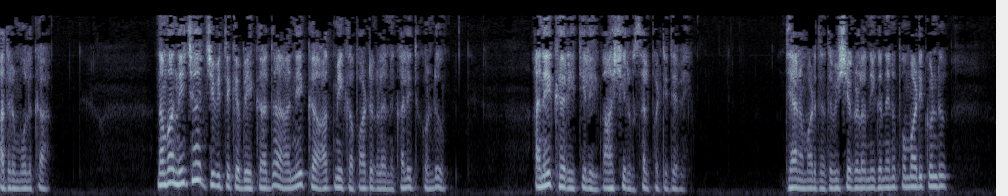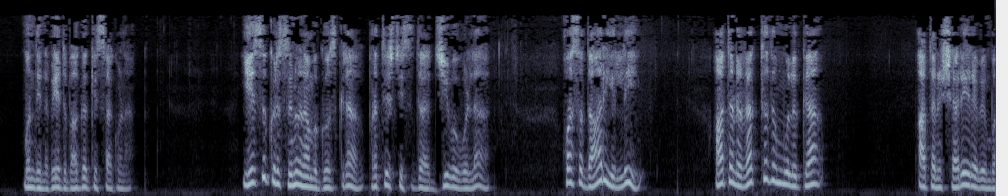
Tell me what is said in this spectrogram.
ಅದರ ಮೂಲಕ ನಮ್ಮ ನಿಜ ಜೀವಿತಕ್ಕೆ ಬೇಕಾದ ಅನೇಕ ಆತ್ಮೀಕ ಪಾಠಗಳನ್ನು ಕಲಿತುಕೊಂಡು ಅನೇಕ ರೀತಿಯಲ್ಲಿ ಆಶೀರ್ವಿಸಲ್ಪಟ್ಟಿದ್ದೇವೆ ಧ್ಯಾನ ಮಾಡಿದಂಥ ವಿಷಯಗಳನ್ನು ಈಗ ನೆನಪು ಮಾಡಿಕೊಂಡು ಮುಂದಿನ ವೇದ ಭಾಗಕ್ಕೆ ಸಾಗೋಣ. ಯೇಸು ಕ್ರಿಸ್ತನು ನಮಗೋಸ್ಕರ ಪ್ರತಿಷ್ಠಿಸಿದ ಜೀವವುಳ್ಳ ಹೊಸ ದಾರಿಯಲ್ಲಿ ಆತನ ರಕ್ತದ ಮೂಲಕ ಆತನ ಶರೀರವೆಂಬ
